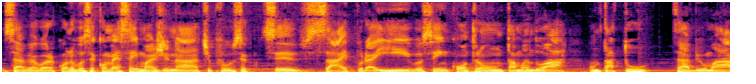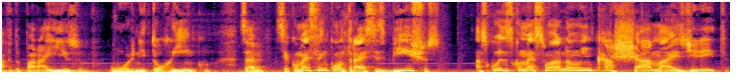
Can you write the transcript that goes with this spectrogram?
Sabe? Agora, quando você começa a imaginar, tipo, você, você sai por aí, você encontra um tamanduá, um tatu, sabe? Uma ave do paraíso, um ornitorrinco, sabe? Você começa a encontrar esses bichos, as coisas começam a não encaixar mais direito.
